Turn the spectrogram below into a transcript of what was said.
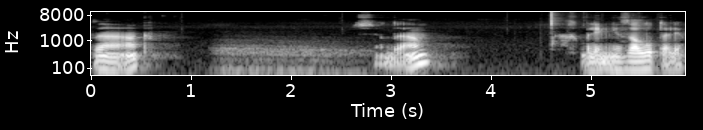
Так. Сюда. Ах, блин, не залутали.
